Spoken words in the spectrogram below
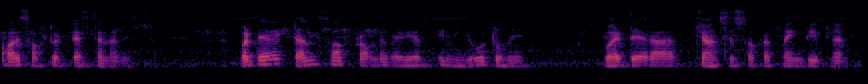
or a software test analyst, but there are tons of problem areas in your domain where there are chances of applying deep learning.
